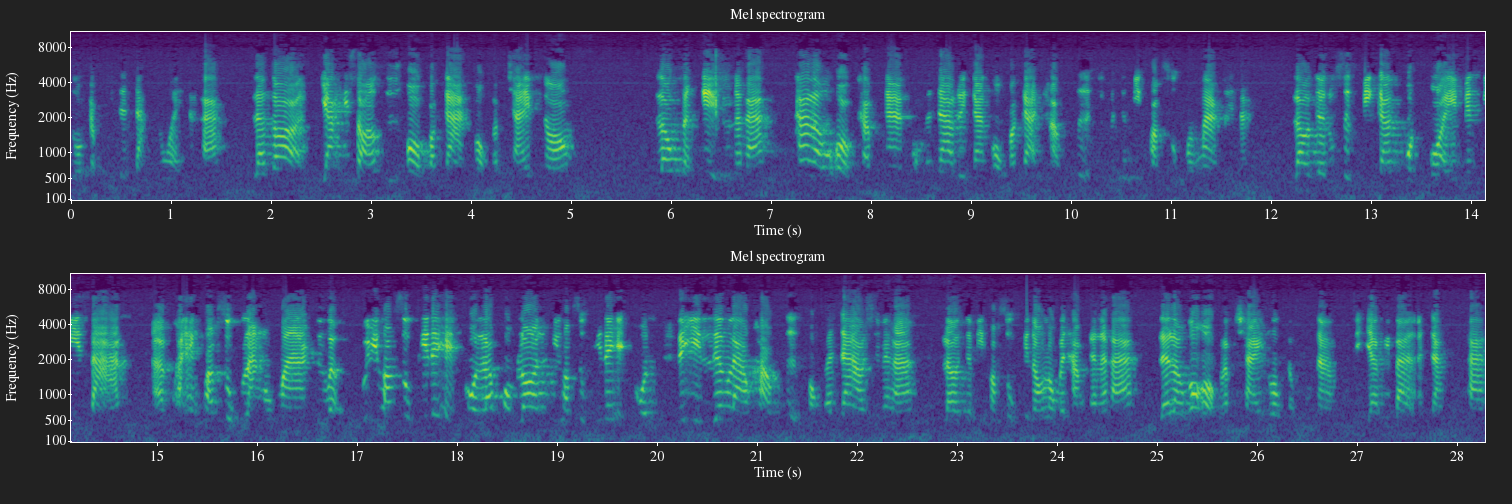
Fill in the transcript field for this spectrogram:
ตัวกับพิจจักรด้วยนะคะ แล้วก็อย่างที่สองคือออกประกาศออกรับใช้พี่น้องลองสังเกตดูนะคะ ถ้าเราออกทำงานของพระเจ้าโดยการออกประกาศข่าวเกิดมันจะมีความสุขมากๆเลยนะเราจะรู้สึกมีการปลดปล่อยเป็นมีสารแห่งความสุขหลั่งออกมา คือแบบมีความสุขที่ได้เห็นคนรับความรอดมีความสุขที่ได้เห็นคนได้ยินเรื่องราวข่าวเกิดของพระเจ้าใช่ไหมคะ เราจะมีความสุขที่น้องลองไปทำกันนะคะ แล้วเราก็ออกรับใช้ร่วมกับผู้นำจิตยาพิบาลอาจารย์ท่าน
